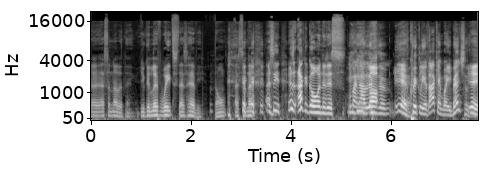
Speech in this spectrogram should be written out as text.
uh, that's another thing. You can lift weights. That's heavy. Don't. That's another. I see. It's, I could go into this. You might not lift Well, them yeah. as quickly as I can, but eventually, Yeah, you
